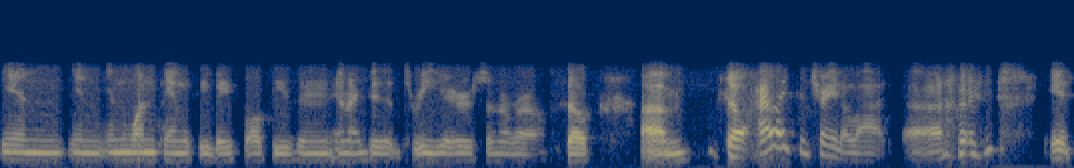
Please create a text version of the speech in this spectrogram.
in in in one fantasy baseball season, and I did it three years in a row. So um so I like to trade a lot. Uh, it's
